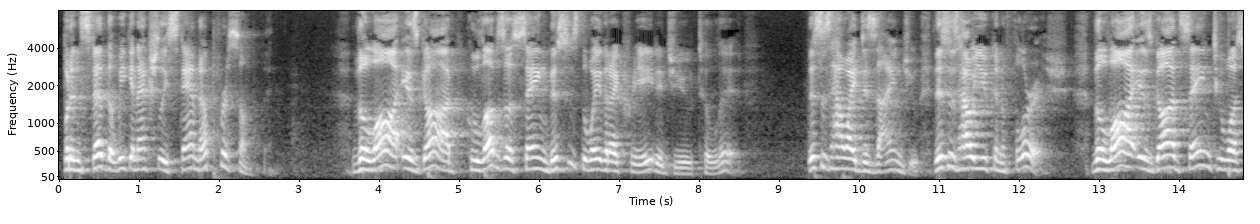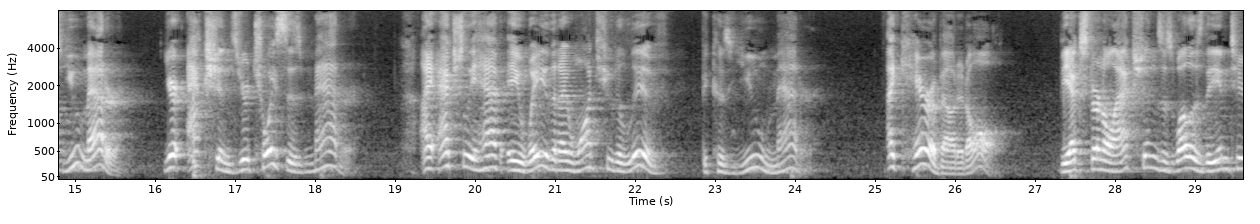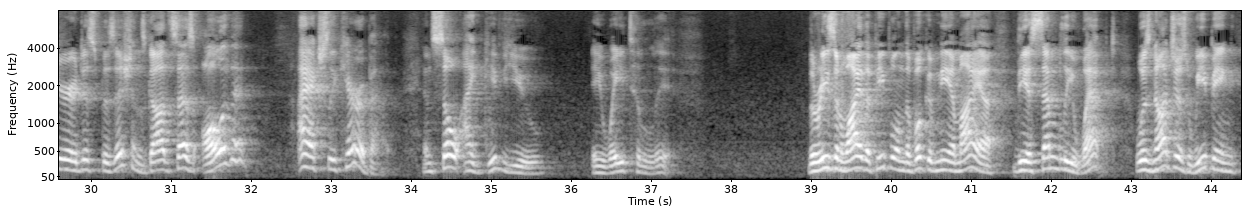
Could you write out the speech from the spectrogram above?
but instead that we can actually stand up for something. The law is God who loves us, saying, This is the way that I created you to live. This is how I designed you. This is how you can flourish. The law is God saying to us, You matter. Your actions, your choices matter. I actually have a way that I want you to live because you matter. I care about it all. The external actions as well as the interior dispositions, God says all of it, I actually care about. And so I give you a way to live. The reason why the people in the book of Nehemiah, the assembly wept, was not just weeping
